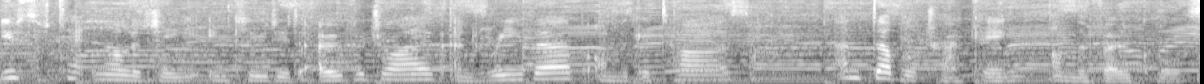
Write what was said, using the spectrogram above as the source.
Use of technology included overdrive and reverb on the guitars and double tracking on the vocals.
